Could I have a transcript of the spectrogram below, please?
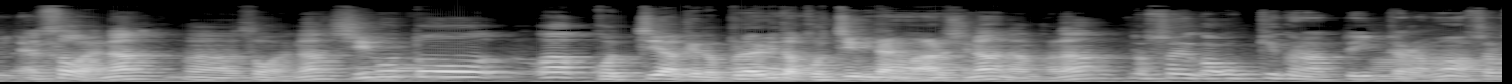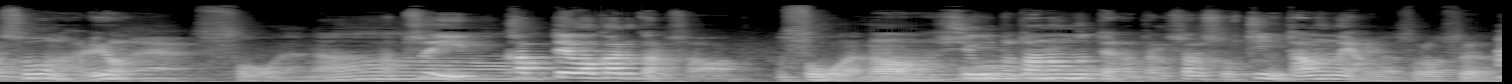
みたいな。そうやな、まあ、そうやな。仕事はこっちやけどプライベートはこっちみたいなのもあるしななんかな。それが大きくなっていったらまあそりゃそうなるよね、そうやまあなつい勝手わかるからさ、そうやな。うん仕事頼むってなったらそれはそっちに頼むやん。いやそりゃそうや。コ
